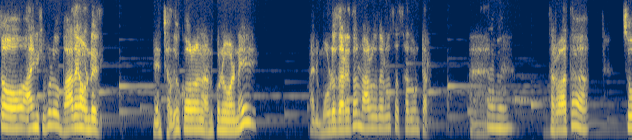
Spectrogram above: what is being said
సో ఆయనకి ఇప్పుడు బాధగా ఉండేది. నేను చదువుకోవాలని అనుకునేవాడిని. ఆయన మూడో తరగతి నాలుగో తరగతి చదువుంటారు. తర్వాత సో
